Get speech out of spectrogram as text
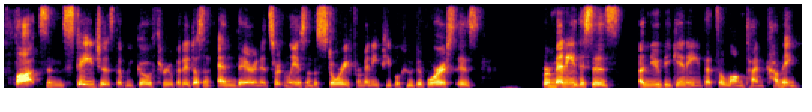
thoughts and stages that we go through but it doesn't end there. And it certainly isn't the story for many people who divorce is for many this is a new beginning that's a long time coming.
